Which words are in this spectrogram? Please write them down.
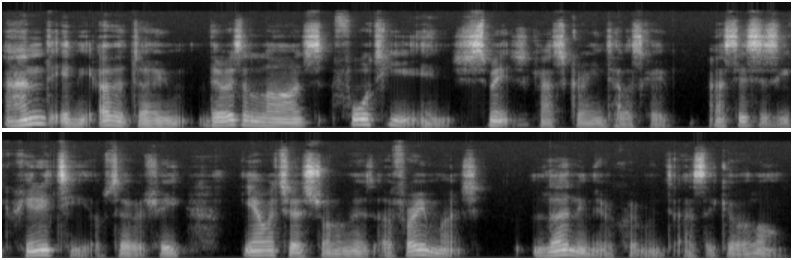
And in the other dome, there is a large 14 inch Schmidt Cassegrain telescope. As this is a community observatory, the amateur astronomers are very much learning their equipment as they go along.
